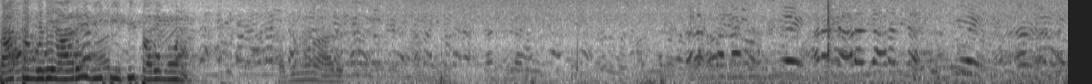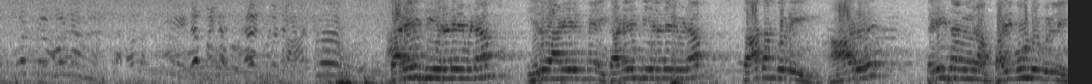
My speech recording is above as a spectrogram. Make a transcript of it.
சாத்தங்குடி ஆறு விபிசி பதிமூணு. பதிமூணு ஆறு. கடைசி இரண்டு நிமிடம் இரு அணியிலுமே கடைசி இரண்டு நிமிடம் சாத்தன்குடி ஆறு பெரியசாமிபுரம் பதிமூன்று புள்ளி.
